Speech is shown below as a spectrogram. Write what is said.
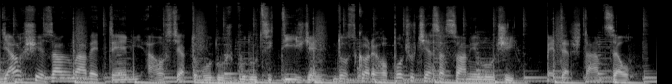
Ďalšie zaujímavé témy a hostia to budú už budúci týždeň. Do skorého počutia sa s vami lúči Peter Štáncel.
